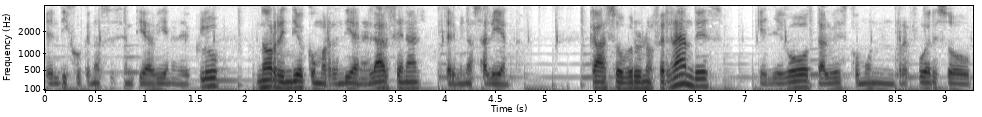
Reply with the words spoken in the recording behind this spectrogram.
él dijo que no se sentía bien en el club, no rindió como rendía en el Arsenal, terminó saliendo. Caso Bruno Fernández, que llegó tal vez como un refuerzo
